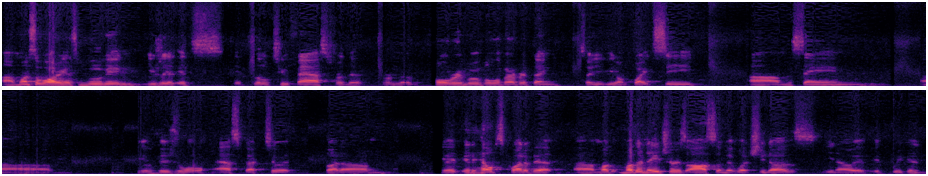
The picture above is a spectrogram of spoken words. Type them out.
Um, once the water gets moving, usually it's it's a little too fast for the for the full removal of everything, so you, you don't quite see um, the same uh, you know, visual aspect to it. But um, it, it helps quite a bit. Uh, Mother, Mother, Nature is awesome at what she does. You know, if, if we could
